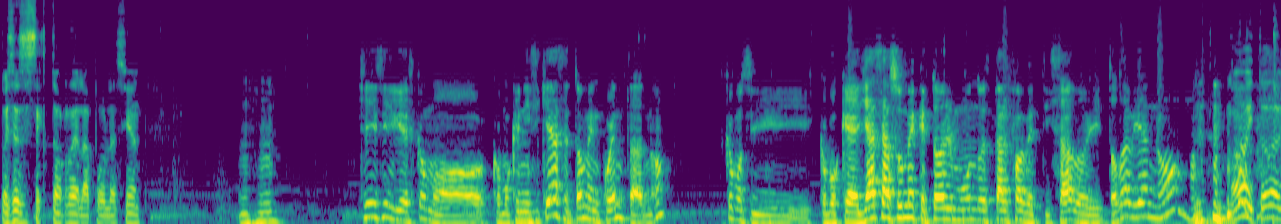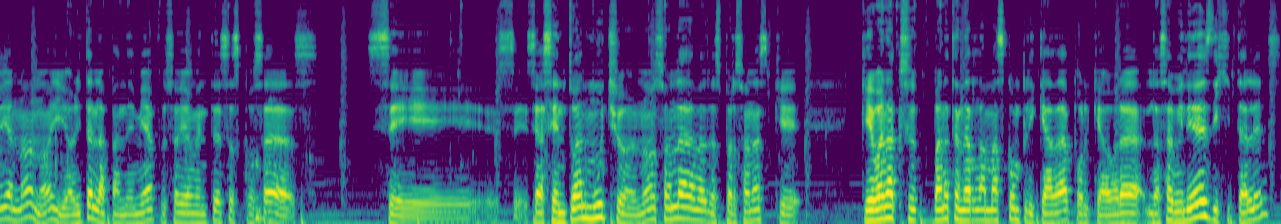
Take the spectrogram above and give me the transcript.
pues, ese sector de la población. Sí, sí, es como, como que ni siquiera se toma en cuenta, ¿no? Es como si, como que ya se asume que todo el mundo está alfabetizado y todavía no. No, y todavía no, ¿no? Y ahorita en la pandemia, pues obviamente esas cosas se, se, acentúan mucho, ¿no? Son las personas que, que van, a, van a tenerla más complicada porque ahora las habilidades digitales,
